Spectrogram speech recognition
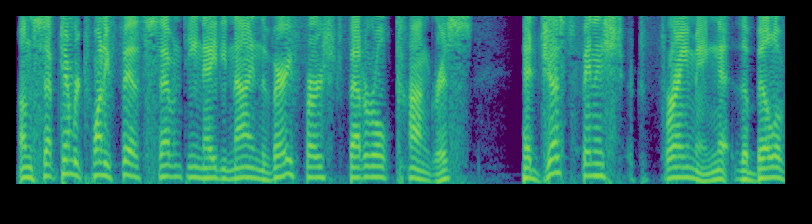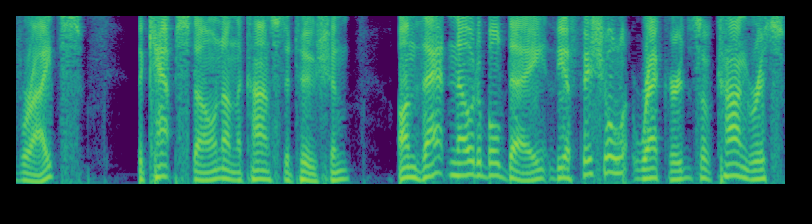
On September 25th, 1789, the very first federal Congress had just finished framing the Bill of Rights, the capstone on the Constitution. On that notable day, the official records of Congress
